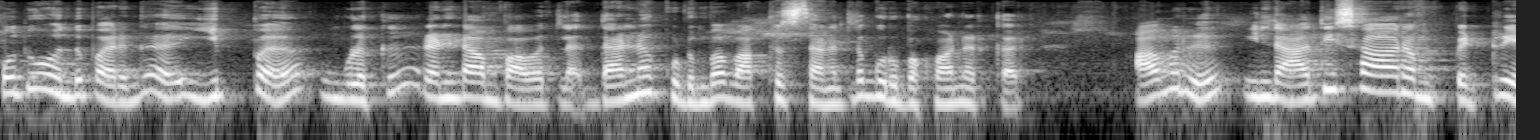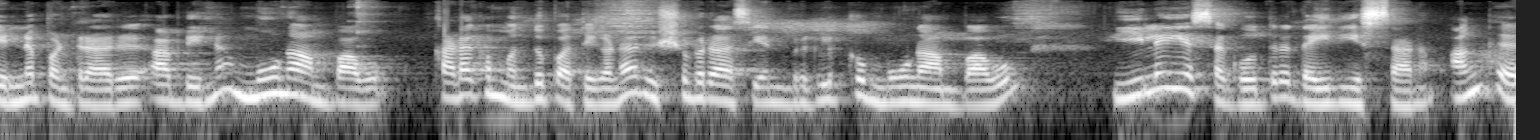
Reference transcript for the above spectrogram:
பொதுவாக வந்து பாருங்கள் இப்போ உங்களுக்கு ரெண்டாம் பாவத்தில் தன குடும்ப வாக்குஸ்தானத்தில் குரு பகவான் இருக்கார். அவர் இந்த அதிசாரம் பெற்று என்ன பண்ணுறாரு அப்படின்னா மூணாம் பாவம். கடகம் வந்து பார்த்திங்கன்னா ரிஷபராசி அன்பர்களுக்கு மூணாம் பாவம் இளைய சகோதர தைரியஸ்தானம். அங்கே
